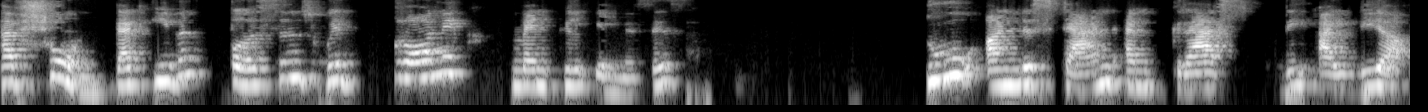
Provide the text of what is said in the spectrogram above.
have shown that even persons with chronic mental illnesses do understand and grasp the idea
